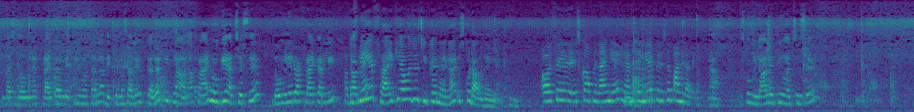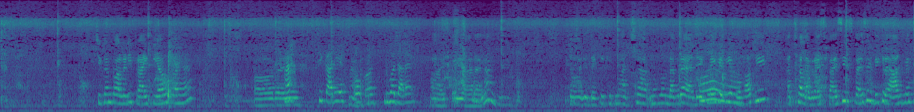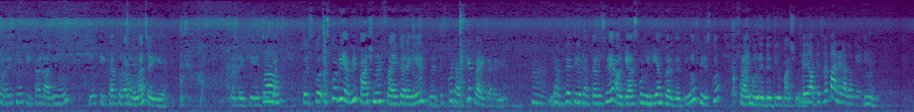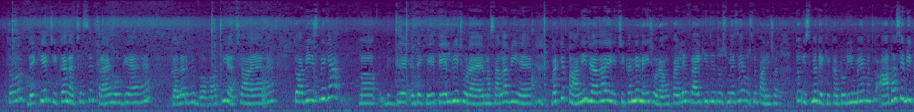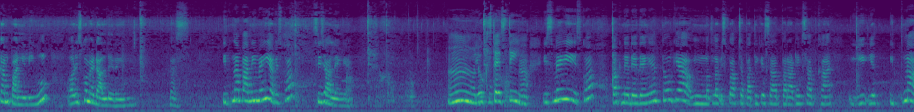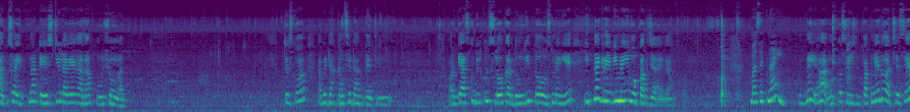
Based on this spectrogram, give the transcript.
बस दो मिनट फ्राई कर लेती हूँ मसाला। देखिए मसाले का कलर कितना आला फ्राई हो गया अच्छे से। दो मिनट और फ्राई कर ली। अब तो अभी ये फ्राई किया हुआ जो चिकन है ना उसको डाल देंगे। और फिर इसको आप मिलाएँगे रहने देंगे फिर इसमें पानी डालेंगे। हाँ इसको मिला लेती हूँ अच्छे से। चिकन तो ऑलरेडी फ्राई किया हुआ है। और हाँ, ठीक आ रही है। गॉड धुआँ जा रहा है। हाँ इसका ये आ रहा है ना। तो ये देखिए कितना अच्छा मतलब लग रहा है। देखने के लिए बहुत ही अच्छा लग रहा है। स्पाइसी स्पाइसी दिख रहा है। आज मैं थोड़ा इसमें तीखा डाली हूँ। ये तीखा थोड़ा होना चाहिए। तो देखिए। चिकन तो इसको इसको भी अभी पाँच मिनट फ्राई करेंगे। इसको ढक के फ्राई करेंगे। हम्म। ढक देती हूँ ढक्कन से और गैस को मीडियम कर देती हूँ फिर इसको फ्राई होने देती हूँ पाँच मिनट। आप इसमें पानी डालोगे? हम्म। तो देखिए चिकन अच्छे से फ्राई हो गया है। कलर भी बहुत ही अच्छा आया है। तो अभी इसमें क्या देखिए तेल भी छोड़ा है मसाला भी है बट के पानी ज़्यादा चिकन ने नहीं छोड़ा। वो पहले फ्राई की थी तो उसमें से उसमें पानी छोड़ा। तो इसमें देखिए कटोरी में मतलब आधा से भी कम पानी ली हूँ और इसको मैं डाल दे रही हूँ। बस। इतना पानी में ही अब इसको सिझा लेंगे। हम्म लुक्स टेस्टी हाँ इसमें ही इसको पकने दे देंगे। तो क्या मतलब इसको आप चपाती के साथ पराठे के साथ खाएँ? ये ये इतना अच्छा इतना टेस्टी लगेगा ना पूछो मत। तो इसको अभी ढक्कन से ढक देती हूँ। और गैस को बिल्कुल स्लो कर दूँगी तो उसमें ये इतना ग्रेवी में ही वो पक जाएगा। बस इतना ही? नहीं हाँ उसको पकने दो अच्छे से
